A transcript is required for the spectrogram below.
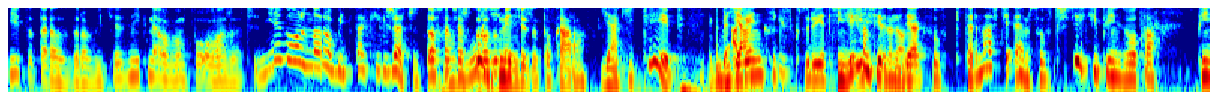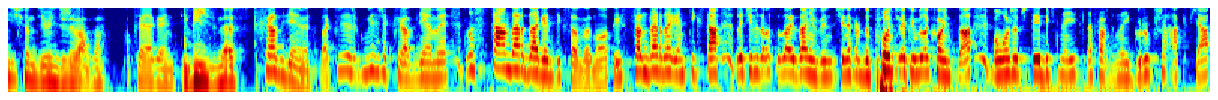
I co teraz zrobicie? Zniknęła wam połowa rzeczy. Nie wolno robić takich rzeczy. To Co chociaż zrozumiecie, że to kara. Jaki typ? Jakby Diaks. Który jest... 51 jest diaksów, 14 emsów, 35 złota, 59 żelaza. Okej, Agentix. Biznes. Kradniemy, tak? Widzisz, widzisz jak kradniemy? No standardy Agentixowe, no okej, standardy Agentixa, lecimy zaraz dalej za nim, więc dzisiaj naprawdę bądźcie na film do końca, bo może tutaj być naj, naprawdę najgrubsza akcja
